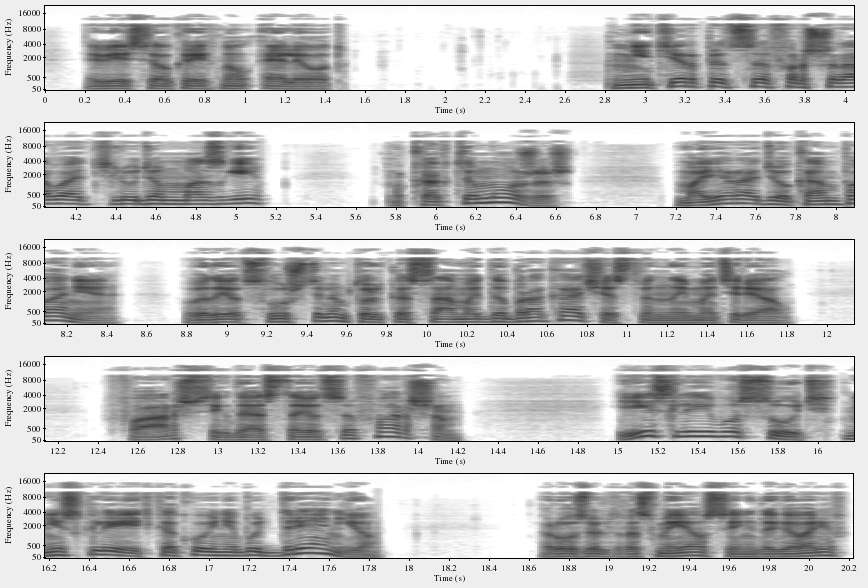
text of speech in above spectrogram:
— весело крикнул Эллиот. «Не терпится фаршировать людям мозги?» «Ну, «Как ты можешь? Моя радиокомпания выдает слушателям только самый доброкачественный материал. Фарш всегда остается фаршем. Если его суть не склеить какой-нибудь дрянью... Рузвельт рассмеялся и, не договорив,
